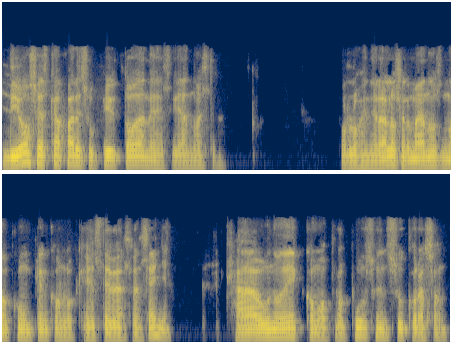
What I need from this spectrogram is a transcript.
Dios es capaz de suplir toda necesidad nuestra. Por lo general los hermanos no cumplen con lo que este verso enseña. Cada uno de como propuso en su corazón.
